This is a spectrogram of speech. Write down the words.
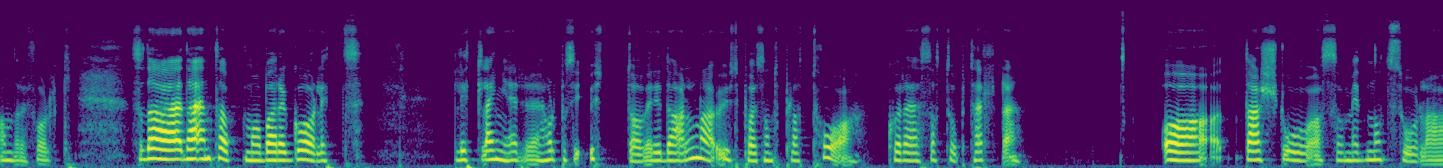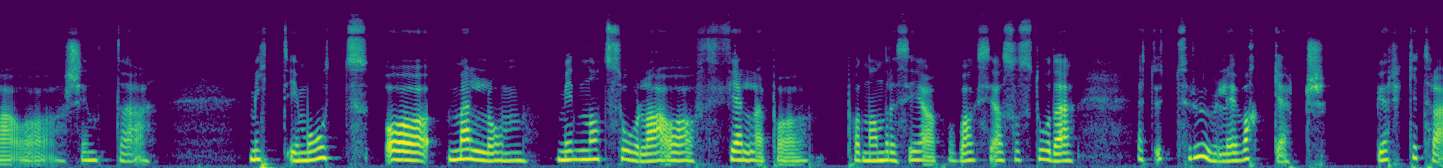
andre folk. Så da, da endte jeg opp med å bare gå litt, litt lenger holdt på å si utover i dalen, da, ut på et sånt platå hvor jeg satte opp teltet. Og der sto altså midnattssola og skinte midt imot. Og mellom midnattssola og fjellet på, på den andre sida, på baksida, så sto det et utrolig vakkert bjørketre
